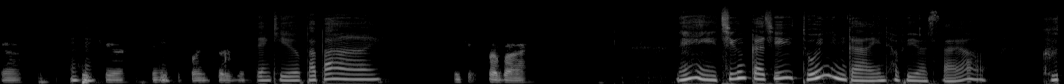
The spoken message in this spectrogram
Yeah. Mhm. Take care. Thank you for interviewing. Thank you. Bye bye. Thank you. Bye bye. 네, 지금까지 도희님과 인터뷰였어요. 굿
